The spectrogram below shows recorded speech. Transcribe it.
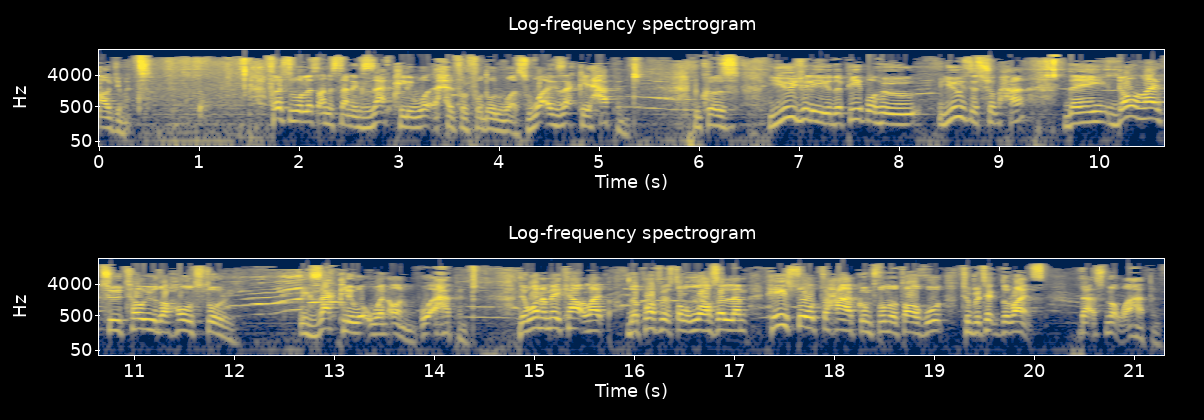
argument? First of all, let's understand exactly what Hilf al-Fudul was. What exactly happened? Because usually the people who use this shubha, they don't like to tell you the whole story. Exactly what went on, what happened. They want to make out like the Prophet ﷺ, he sought tahakum from the Taghut to protect the rights. That's not what happened.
